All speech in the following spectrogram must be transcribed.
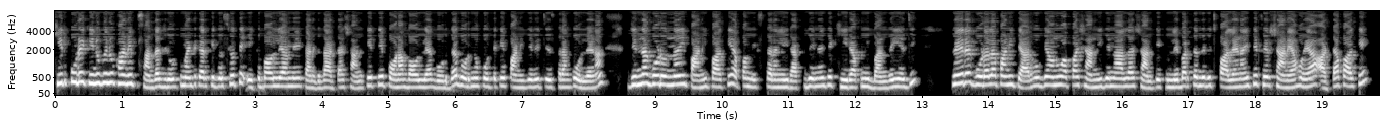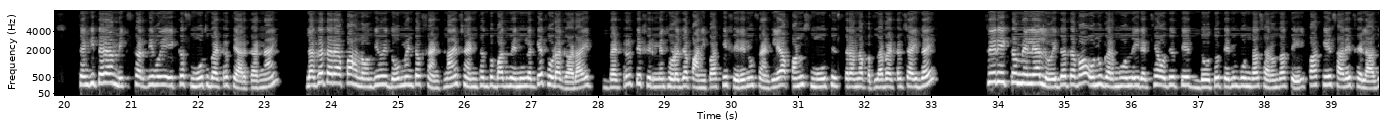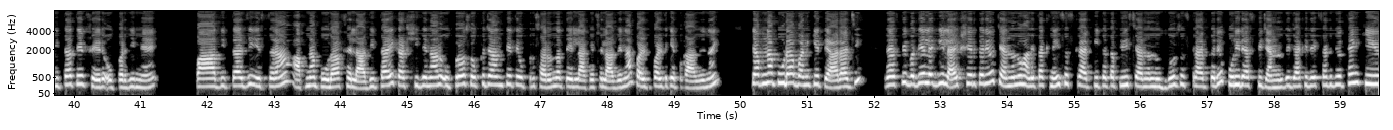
ਖੀਰ ਪੂੜੇ ਕਿਹਨੂੰ ਕਿਹਨੂੰ ਖਾਣੇ ਪਸੰਦ ਆ? ਜਰੂਰ ਕਮੈਂਟ ਕਰਕੇ ਦੱਸਿਓ ਤੇ ਇੱਕ ਬਾਉਲ ਲਿਆ ਮੈਂ ਕਣਕ ਦਾ ਆਟਾ ਛਾਣ ਕੇ ਤੇ ਪੌਣਾ ਬਾਉਲ ਲਿਆ ਗੁੜ ਦਾ। ਗੁੜ ਨੂੰ ਕੁੱਟ ਕੇ ਪਾਣੀ ਦੇ ਵਿੱਚ ਇਸ ਤਰ੍ਹਾਂ ਘੋਲ ਲੈਣਾ। ਜਿੰਨਾ ਗੁੜ ਉਨਾ ਹੀ ਪਾਣੀ ਪਾ ਕੇ ਆਪਾਂ ਮਿਕਸ ਕਰਨ ਲਈ ਰੱਖ ਦੇਣਾ ਜੇ ਖੀਰ ਆਪਣੀ ਬਣ ਰਹੀ ਹੈ ਜੀ। ਫਿਰ ਗੁੜ ਵਾਲਾ ਪਾਣੀ ਤਿਆਰ ਹੋ ਗਿਆ, ਉਹਨੂੰ ਆਪਾਂ ਛਾਨੀ ਦੇ ਨਾਲ ਛਾਣ ਕੇ ਖੁੱਲੇ ਬਰਤਨ ਦੇ ਵਿੱਚ ਪਾ ਲੈਣਾ ਹੈ ਤੇ ਫਿਰ ਛਾਣਿਆ ਹੋਇਆ ਆਟਾ ਪਾ ਕੇ ਚੰਗੀ ਤਰ੍ਹਾਂ ਮਿਕਸ ਕਰਦੇ ਹੋਏ ਇੱਕ ਸਮੂਥ ਬੈਟਰ ਤਿਆਰ ਕਰਨਾ ਹੈ। ਲਗਾਤਾਰ ਆਪਾਂ ਹਿਲਾਉਂਦੇ ਹੋਏ 2 ਮਿੰਟ ਫੈਂਟਣਾ ਹੈ ਫੈਂਟਣ ਤੋਂ ਬਾਅਦ ਮੈਨੂੰ ਲੱਗਿਆ ਥੋੜਾ ਗਾੜਾ ਹੈ ਬੈਟਰ ਤੇ ਫਿਰ ਮੈਂ ਥੋੜਾ ਜਿਹਾ ਪਾਣੀ ਪਾ ਕੇ ਫਿਰ ਇਹਨੂੰ ਫੈਂਟ ਲਿਆ। ਆਪਾਂ ਨੂੰ ਸਮੂਥ ਇਸ ਤਰ੍ਹਾਂ ਦਾ ਪਤਲਾ ਬੈਟਰ ਚਾਹੀਦਾ ਹੈ ਫਿਰ ਇੱਕ ਮੈਂ ਲਿਆ ਲੋਹੇ ਦਾ ਤਵਾ, ਉਹਨੂੰ ਗਰਮ ਹੋਣ ਲਈ ਰੱਖਿਆ। ਉਹਦੇ ਉੱਤੇ 2 ਤੋਂ 3 ਬੂੰਦਾਂ ਸਰੋਂ ਦਾ ਤੇਲ ਪਾ ਕੇ ਸਾਰੇ ਫੈਲਾ ਦਿੱਤਾ ਤੇ ਫਿਰ ਉੱਪਰ ਦੀ ਮੈਂ ਪਾ ਦਿੱਤਾ ਜੀ ਇਸ ਤਰ੍ਹਾਂ ਆਪਣਾ ਪੂੜਾ ਫੈਲਾ ਦਿੱਤਾ ਹੈ ਕੜਛੀ ਦੇ ਨਾਲ ਉੱਪਰੋਂ ਸੁੱਕ ਜਾਣ ਤੇ ਤੇ ਉੱਪਰ ਸਰੋਂ ਦਾ ਤੇਲ ਲਾ ਕੇ ਫੈਲਾ ਦੇਣਾ ਪਲਟ ਪਲਟ ਕੇ ਪਕਾ ਦੇਣਾ ਹੈ ਤੇ ਆਪਣਾ ਪੂੜਾ ਬਣ ਕੇ ਤਿਆਰ ਆ ਜੀ। ਰੈਸਪੀ ਵਧੀਆ ਲੱਗੀ ਲਾਈਕ ਸ਼ੇਅਰ ਕਰਿਓ। ਚੈਨਲ ਨੂੰ ਹਾਲੇ ਤੱਕ ਨਹੀਂ ਸਬਸਕ੍ਰਾਈਬ ਕੀਤਾ ਤਾਂ ਪਲੀਜ਼ ਚੈਨਲ ਨੂੰ ਜ਼ਰੂਰ ਸਬਸਕ੍ਰਾਈਬ ਕਰਿਓ। ਪੂਰੀ ਰੈਸਪੀ ਚੈਨਲ ਤੇ ਜਾ ਕੇ ਦੇਖ ਸਕਦੇ ਹੋ। Thank you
